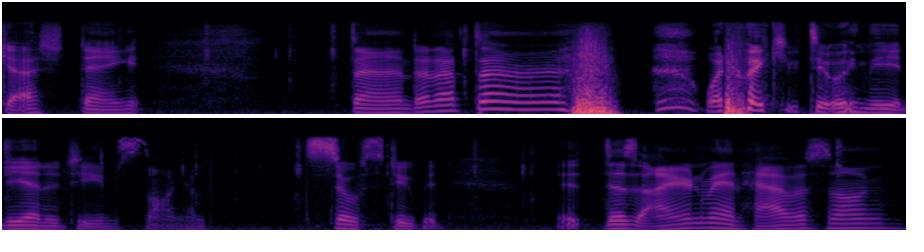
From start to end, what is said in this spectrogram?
Gosh dang it. Dun, da, da. Why do I keep doing the Indiana Jones song? I'm so stupid. It, does Iron Man have a song?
